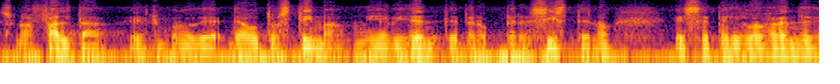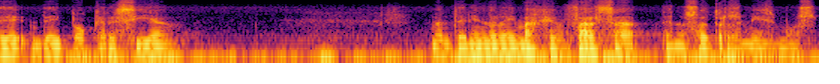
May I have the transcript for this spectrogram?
Es una falta de, autoestima muy evidente, pero, pero existe ¿no? ese peligro grande de, hipocresía, manteniendo la imagen falsa de nosotros mismos.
